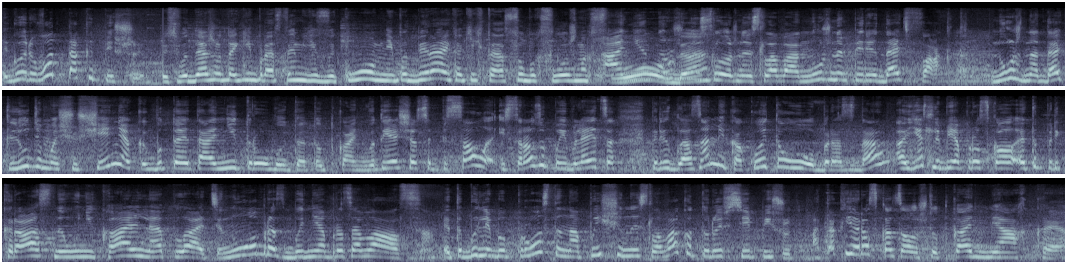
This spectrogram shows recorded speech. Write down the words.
И говорю, вот так и пиши пиши. То есть вот даже таким простым языком, не подбирая каких-то особых сложных слов, А не нужны да? сложные слова, нужно передать факт. Нужно дать людям ощущение, как будто это они трогают эту ткань. Вот я сейчас описала, и сразу появляется перед глазами какой-то образ, да? А если бы я просто сказала, это прекрасное, уникальное платье, ну образ бы не образовался. Это были бы просто напыщенные слова, которые все пишут. А так я рассказала, что ткань мягкая.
